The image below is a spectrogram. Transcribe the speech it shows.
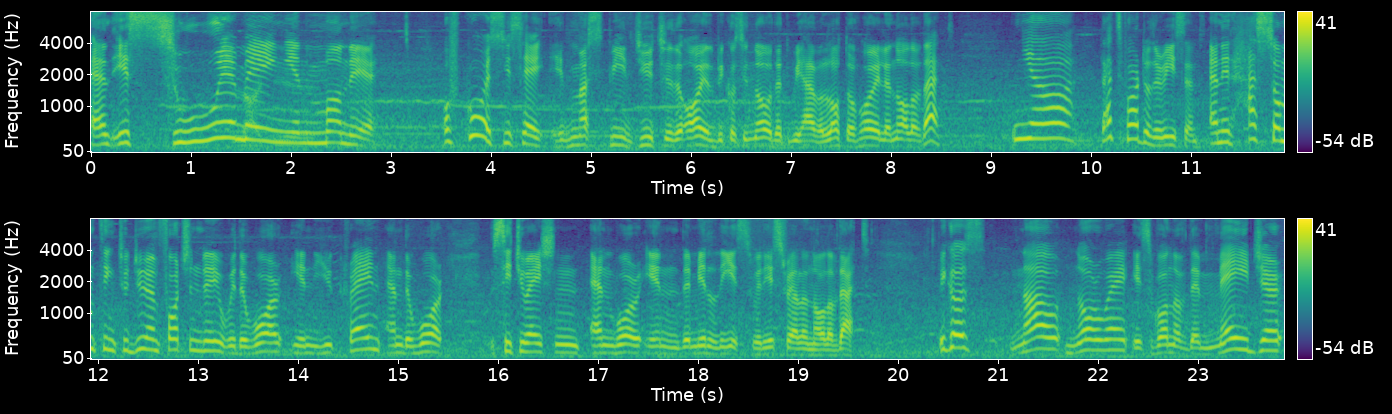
and is swimming in money. Of course, you say it must be due to the oil because you know that we have a lot of oil and all of that. Yeah, that's part of the reason. And it has something to do, unfortunately, with the war in Ukraine and the war situation and war in the Middle East with Israel and all of that. Because now Norway is one of the major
